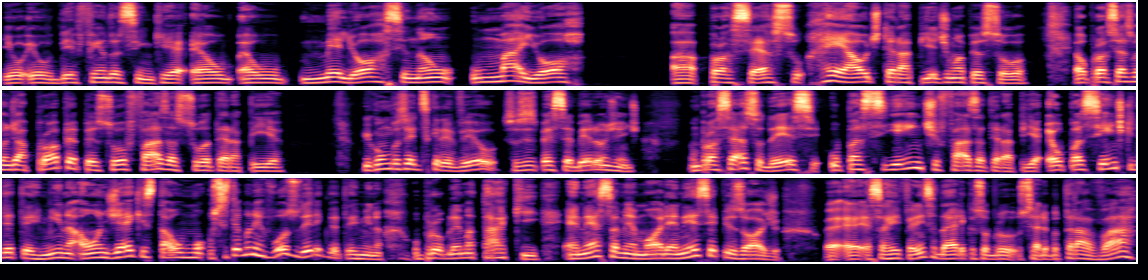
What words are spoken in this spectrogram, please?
Eu, eu defendo assim que é, é, o, é o melhor, se não o maior uh, processo real de terapia de uma pessoa. É o processo onde a própria pessoa faz a sua terapia. Porque como você descreveu, se vocês perceberam, gente, um processo desse, o paciente faz a terapia. É o paciente que determina onde é que está o, o sistema nervoso dele que determina. O problema está aqui. É nessa memória, é nesse episódio. É, é, essa referência da Erika sobre o cérebro travar,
